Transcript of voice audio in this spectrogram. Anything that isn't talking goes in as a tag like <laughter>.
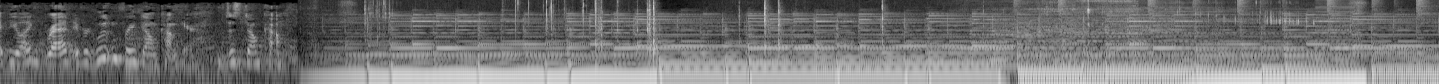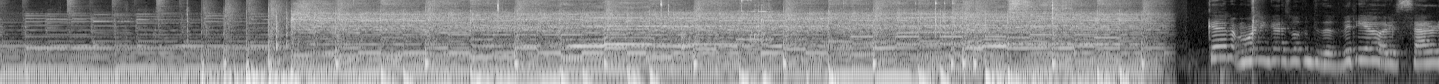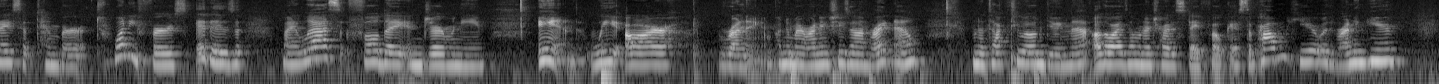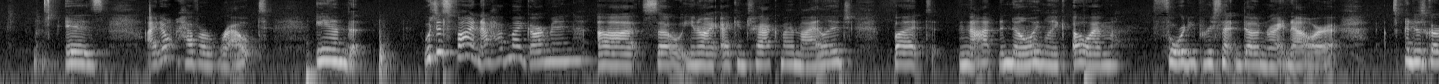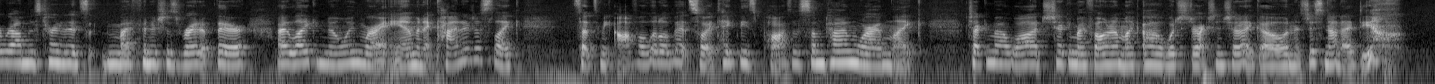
If you like bread, if you're gluten-free, don't come here. Just don't come. The video. It is Saturday, September 21st. It is my last full day in Germany and we are running. I'm putting my running shoes on right now. I'm gonna talk to you while I'm doing that. Otherwise, I'm gonna try to stay focused. The problem here with running here is I don't have a route and which is fine. I have my Garmin, uh, so you know I, I can track my mileage, but not knowing like, oh, I'm 40% done right now or I just go around this turn and it's my finish is right up there. I like knowing where I am and it kind of just like sets me off a little bit. So I take these pauses sometime where I'm like checking my watch, checking my phone. I'm like, oh, which direction should I go? And it's just not ideal.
